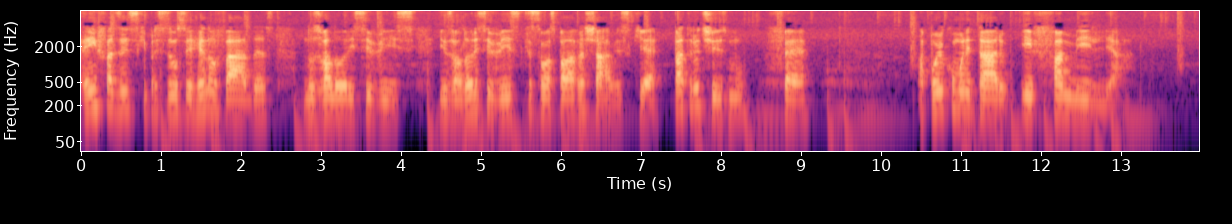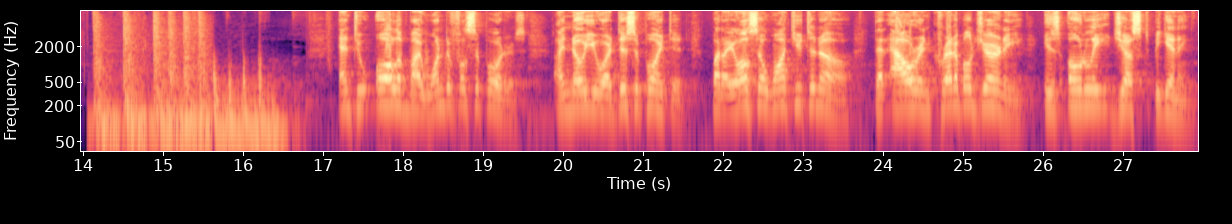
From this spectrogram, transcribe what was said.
ênfases que precisam ser renovadas nos valores civis. E os valores civis que são as palavras-chave, que é patriotismo, fé, apoio comunitário e família. And to all of my wonderful supporters, I know you are disappointed, but I also want you to know that our incredible journey is only just beginning.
